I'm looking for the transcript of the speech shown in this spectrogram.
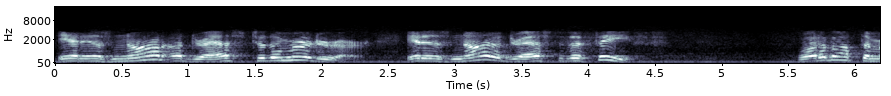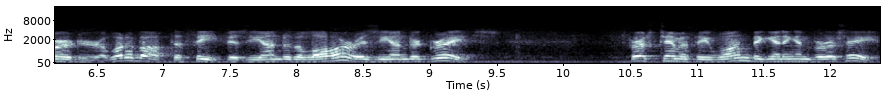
It is not addressed to the murderer. It is not addressed to the thief. What about the murderer? What about the thief? Is he under the law or is he under grace? 1 Timothy 1, beginning in verse 8.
